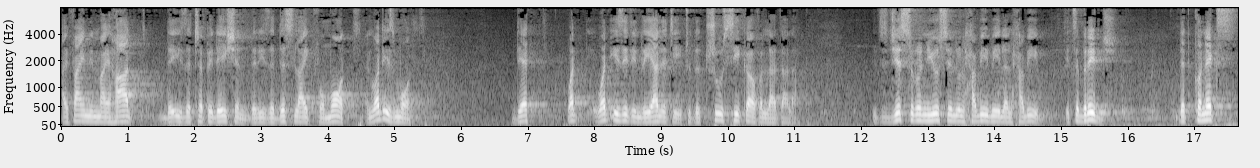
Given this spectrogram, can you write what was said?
I find in my heart there is a trepidation, there is a dislike for maut. And what is maut? Death what, what is it in reality to the true seeker of Allah Ta'ala? It's jisrun yusilul habibi ilal habib. It's a bridge that connects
